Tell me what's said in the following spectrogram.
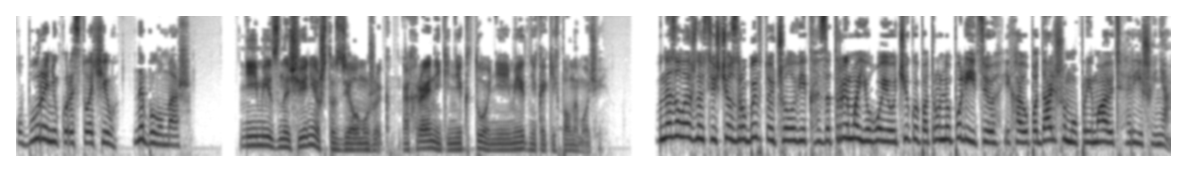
Обуренню користувачів не було меж. Не имеет значения, что сделал мужик. Охранники никто не имеет никаких полномочий. В незалежності, що зробив той чоловік, затримай його і очікуй патрульну поліцію, і хай у подальшому приймають рішення.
